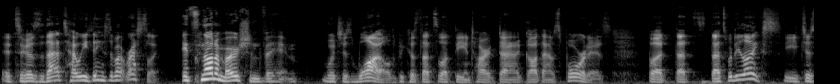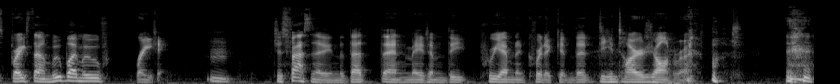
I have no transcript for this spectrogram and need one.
It's because that's how he thinks about wrestling, It's not emotion for him. which is wild because that's what the entire da- goddamn sport is. But that's that's what he likes. He just breaks down move by move rating. Which is fascinating that that then made him the preeminent critic in the, the entire genre. but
